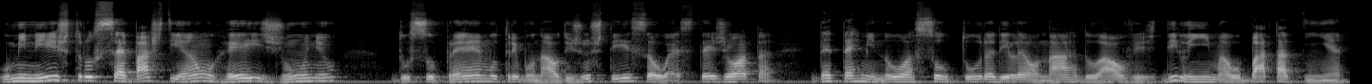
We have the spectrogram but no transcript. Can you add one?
O ministro Sebastião Reis Júnior, do Supremo Tribunal de Justiça, o STJ, determinou a soltura de Leonardo Alves de Lima, o Batatinha,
